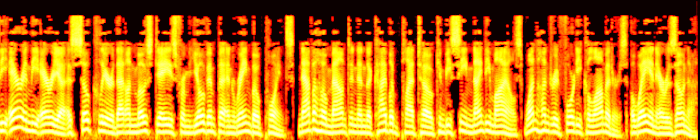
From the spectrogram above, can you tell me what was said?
The air in the area is so clear that on most days from Yovimpa and Rainbow Points, Navajo Mountain and the Kaibab Plateau can be seen 90 miles 140 kilometers away in Arizona.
